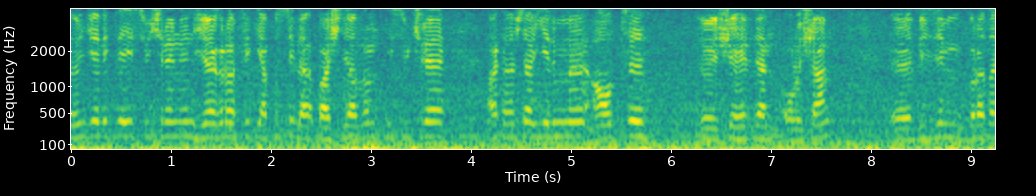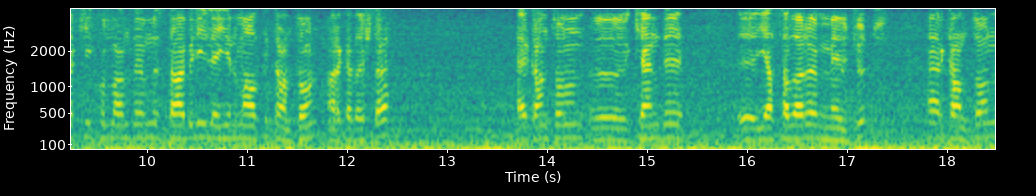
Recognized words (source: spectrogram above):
öncelikle İsviçre'nin jeografik yapısıyla başlayalım. İsviçre arkadaşlar 26 e, şehirden oluşan bizim buradaki kullandığımız tabiriyle 26 kanton arkadaşlar. Her kantonun kendi e, yasaları mevcut. Her kanton e,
